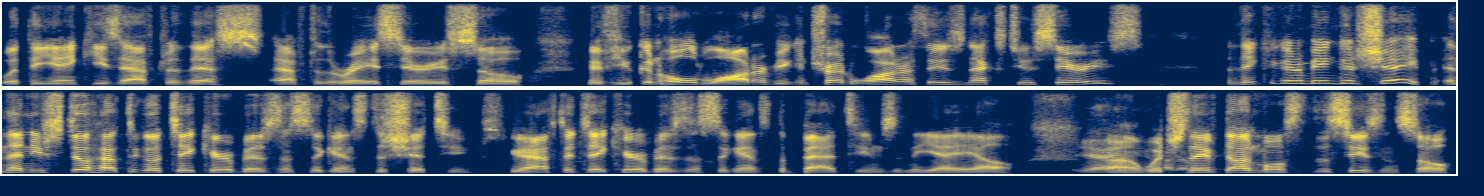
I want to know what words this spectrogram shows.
with the Yankees after this, after the Rays series. So if you can hold water, if you can tread water through these next two series, I think you're going to be in good shape. And then you still have to go take care of business against the shit teams. You have to take care of business against the bad teams in the AL, yeah, uh, which they've done most of the season. So,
